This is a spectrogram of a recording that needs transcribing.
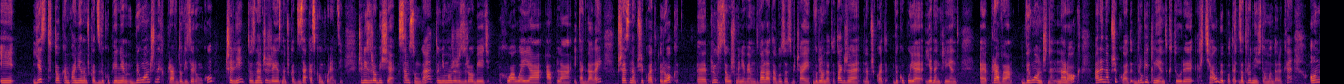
I jest to kampania na przykład z wykupieniem wyłącznych praw do wizerunku, czyli to znaczy, że jest na przykład zakaz konkurencji. Czyli zrobi się Samsunga, to nie możesz zrobić Huawei'a, Apple'a i tak dalej przez na przykład rok e, plus załóżmy, nie wiem, dwa lata, bo zazwyczaj wygląda to tak, że na przykład wykupuje jeden klient prawa wyłączne na rok, ale na przykład drugi klient, który chciałby potem zatrudnić tą modelkę, on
